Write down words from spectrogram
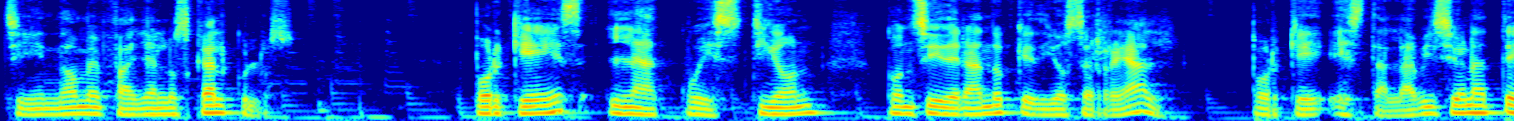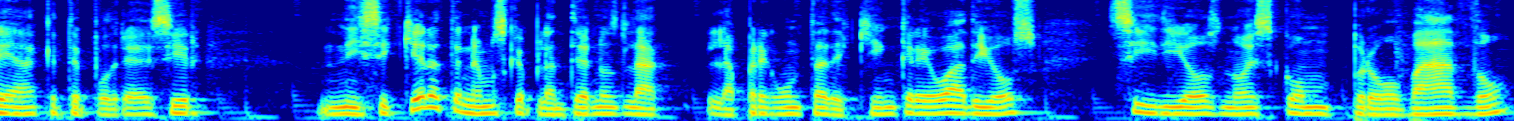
si no me fallan los cálculos. Porque es la cuestión considerando que Dios es real porque está la visión atea que te podría decir, ni siquiera tenemos que plantearnos la, pregunta de quién creó a Dios si Dios no es comprobado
